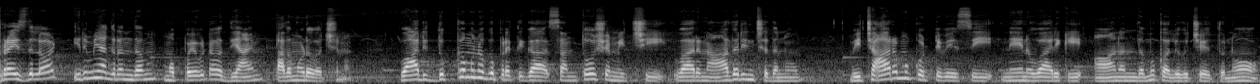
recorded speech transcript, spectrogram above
ప్రైజ్ ద లాడ్ ఇర్మియా గ్రంథం ముప్పై ఒకటో అధ్యాయం పదమూడవ వచనం. వారి దుఃఖమునకు ప్రతిగా సంతోషమిచ్చి వారిని ఆదరించదను. విచారము కొట్టివేసి నేను వారికి ఆనందము కలుగు చేతును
